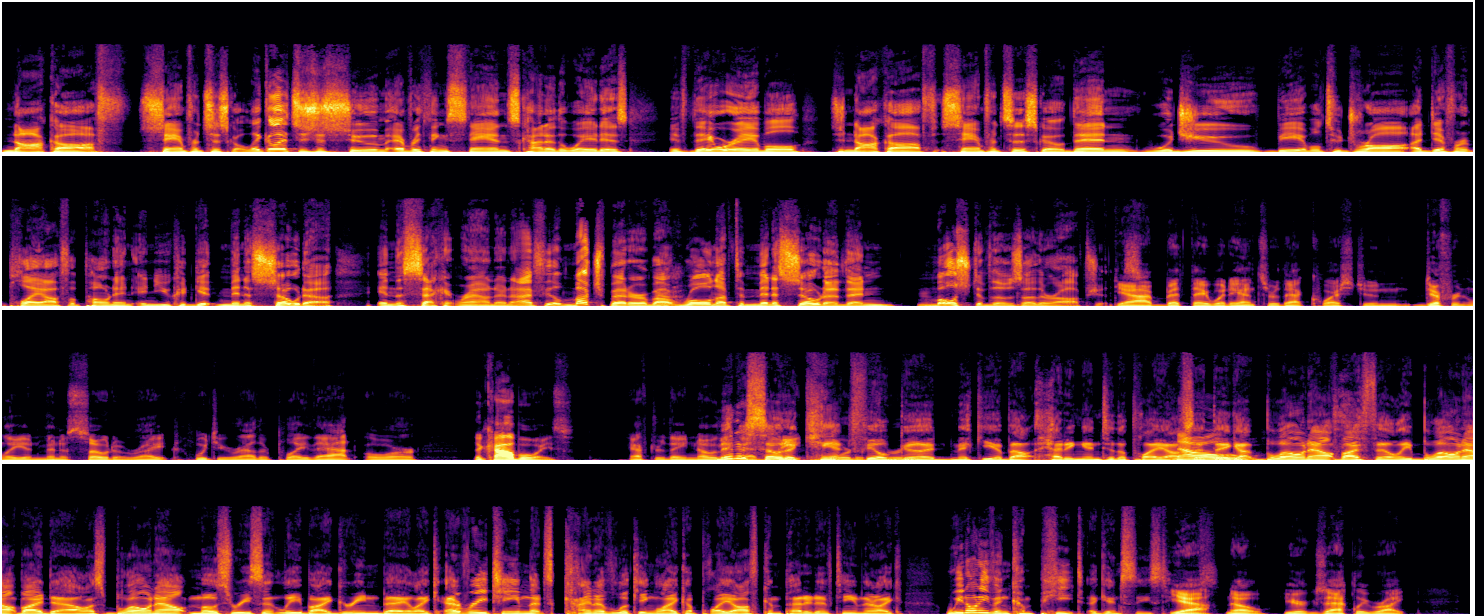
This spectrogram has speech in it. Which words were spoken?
knock off San Francisco, like let's just assume everything stands kind of the way it is. If they were able to knock off San Francisco, then would you be able to draw a different playoff opponent and you could get Minnesota in the second round? And I feel much better about rolling up to Minnesota than most of those other options. Yeah, I bet they would answer that question differently in Minnesota, right? Would you rather play that or the Cowboys after they know they Minnesota can't feel three. good, Mickey, about heading into the playoffs. That they got blown out by Philly, blown out by Dallas, blown out most recently by Green Bay. Like every team that's kind of looking like a playoff competitive team, they're like, we don't even compete against these teams. Yeah, no, you're exactly right.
